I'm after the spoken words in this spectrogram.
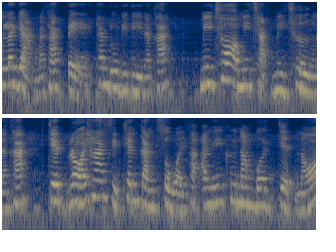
นละอย่างนะคะ แต่ท่านดูดีๆนะคะ มีช่อมีฉัดมีเชิงนะคะ 750 เช่นกันสวยค่ะ อันนี้คือนัมเบอร์7เนาะ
